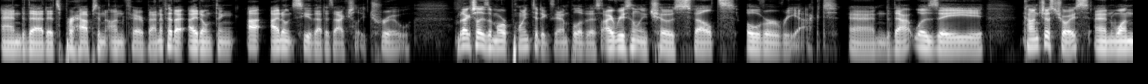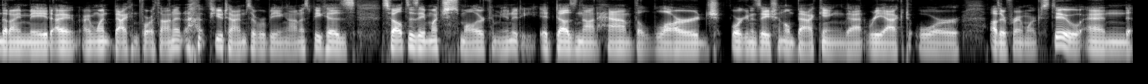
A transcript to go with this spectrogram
and that it's perhaps an unfair benefit i, I don't think I, I don't see that as actually true but actually as a more pointed example of this i recently chose svelte over react and that was a conscious choice and one that I made. I, I went back and forth on it a few times, if we're being honest, because Svelte is a much smaller community. It does not have the large organizational backing that React or other frameworks do. And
